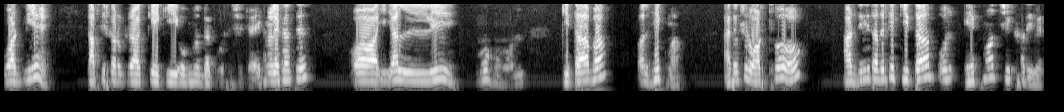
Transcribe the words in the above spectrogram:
ওয়ার্ড নিয়ে তাফসির কারকরা কে কি অভিমত ব্যক্ত করছে সেটা। এখানে লেখা আছে ইয়াল্লি মুহুল কিতাবা আল হিকমা। অর্থ, আর যিনি তাদেরকে কিতাব ও হিকমত শিক্ষা দিবেন।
